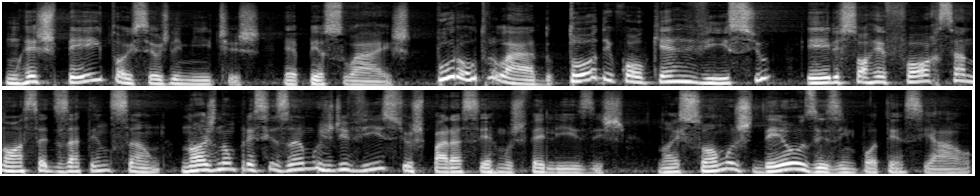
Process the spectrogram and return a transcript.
um respeito aos seus limites é, pessoais. Por outro lado, todo e qualquer vício ele só reforça a nossa desatenção. Nós não precisamos de vícios para sermos felizes. Nós somos deuses em potencial.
